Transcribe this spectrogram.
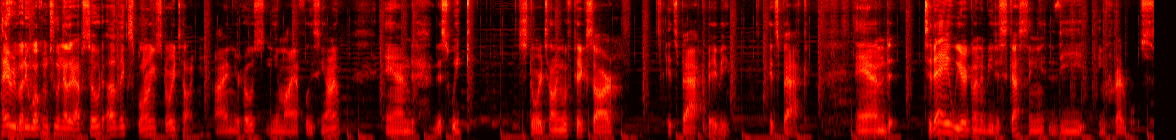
Hey, everybody, welcome to another episode of Exploring Storytelling. I'm your host, Nehemiah Feliciano, and this week, Storytelling with Pixar. It's back, baby. It's back. And today we are going to be discussing The Incredibles.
